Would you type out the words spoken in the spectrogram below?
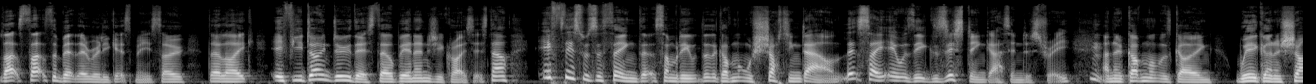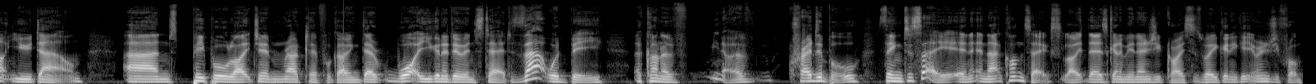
That's that's the bit that really gets me. So they're like, if you don't do this, there'll be an energy crisis. Now, if this was a thing that somebody that the government was shutting down, let's say it was the existing gas industry, and the government was going, we're going to shut you down. And people like Jim Ratcliffe were going, there. What are you going to do instead? That would be a kind of you know a credible thing to say in, in that context. Like, there's going to be an energy crisis. Where you're going to get your energy from?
